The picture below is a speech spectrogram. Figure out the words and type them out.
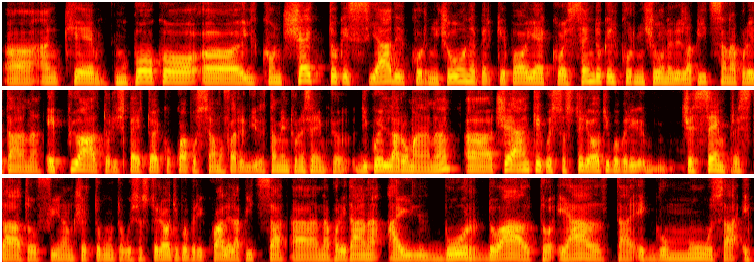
anche un poco uh, il concetto che si ha del cornicione, perché poi ecco, essendo che il cornicione della pizza napoletana è più alto rispetto, ecco qua possiamo fare direttamente un esempio di quella romana, uh, c'è anche questo stereotipo, il, c'è sempre stato fino a un certo punto questo stereotipo per il quale la pizza napoletana ha il bordo alto, è alta, è gommosa, è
